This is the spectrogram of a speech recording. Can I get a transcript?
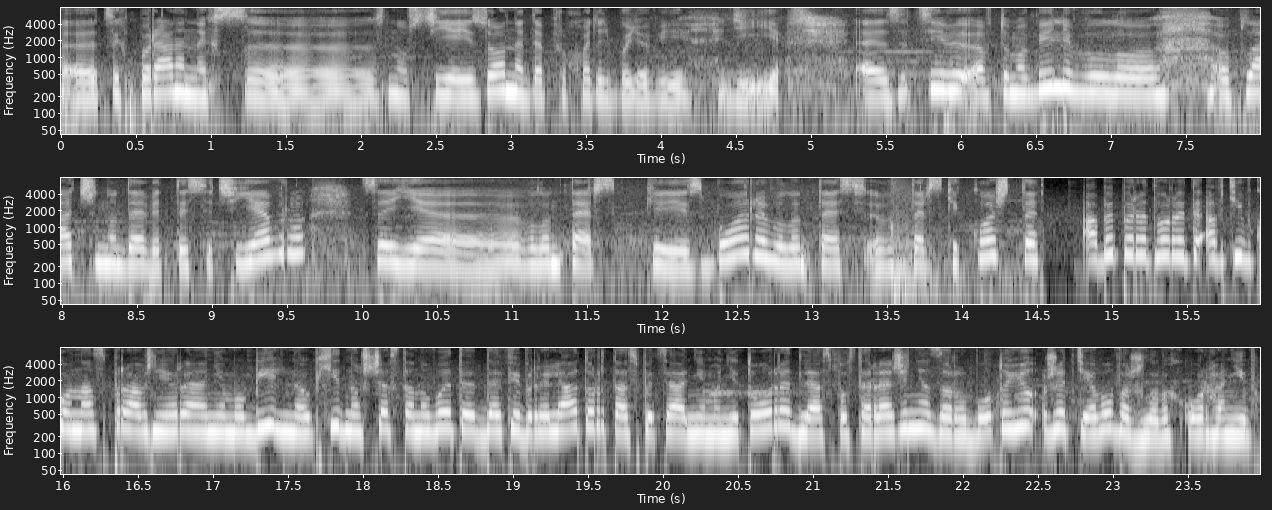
е, цих поранених з, е, ну, з цієї зони, де проходять бойові дії. Е, За ці автомобілі було оплачено 9 тисяч євро. Це є волонтерські збори, волонтерські кошти. Аби перетворити автівку на справжній реанімобіль, необхідно ще встановити дефібрилятор та спеціальні монітори для спостереження за роботою життєво важливих органів.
